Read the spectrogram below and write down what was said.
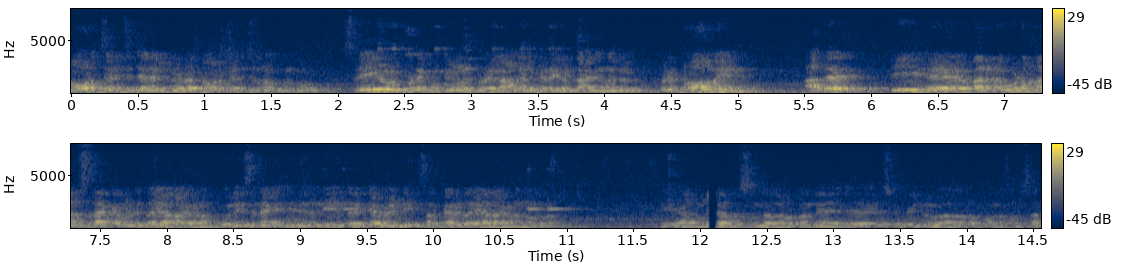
ടോർച്ചടിച്ച് ജനലിലൂടെ ടോർച്ചടിച്ച് നോക്കുമ്പോൾ സ്ത്രീകൾ ഉൾപ്പെടെ കുട്ടികൾ ഉൾപ്പെടെയുള്ള ആളുകൾക്കിടയിൽ ഉണ്ടാകുന്ന ഒരു ഒരു ട്രോമയുണ്ട്. അത് ഈ ഭരണകൂടം മനസ്സിലാക്കാൻ വേണ്ടി തയ്യാറാകണം. പോലീസിനെ ഇതിനെ നിയന്ത്രിക്കാൻ വേണ്ടി സർക്കാർ തയ്യാറാകണം എന്നുള്ളതാണ്. എല്ലാ പ്രസിഡന്റ് അതോടൊപ്പം തന്നെ ശ്രീ ബിനു അതോടൊപ്പം തന്നെ സംസ്ഥാന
